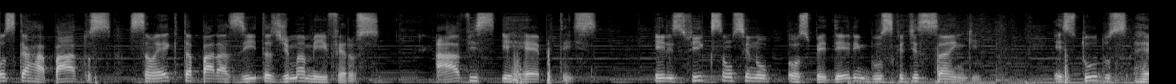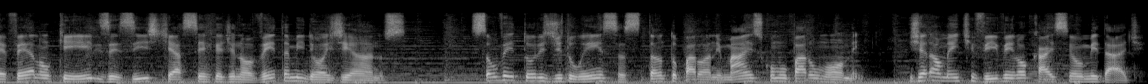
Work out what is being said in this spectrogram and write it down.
Os carrapatos são ectoparasitas de mamíferos, aves e répteis. Eles fixam-se no hospedeiro em busca de sangue. Estudos revelam que eles existem há cerca de 90 milhões de anos. São vetores de doenças tanto para os animais como para o homem. Geralmente vivem em locais sem umidade.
